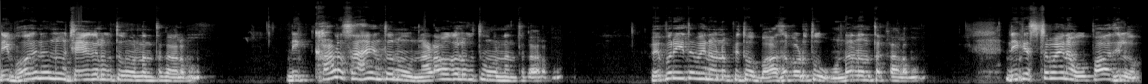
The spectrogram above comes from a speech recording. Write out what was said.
నీ భోజనం నువ్వు చేయగలుగుతూ ఉన్నంతకాలము నీ కాళ్ళ సహాయంతో నువ్వు నడవగలుగుతూ ఉన్నంతకాలము విపరీతమైన నొప్పితో బాధపడుతూ ఉండనంత కాలము నీకు ఇష్టమైన ఉపాధిలో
